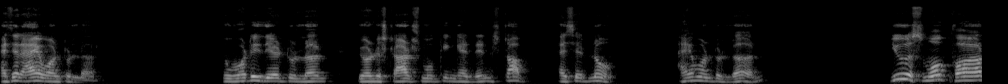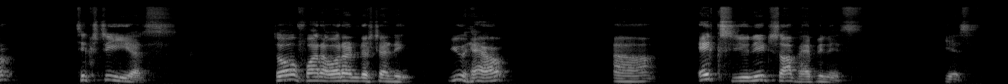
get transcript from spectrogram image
I said, I want to learn. So, what is there to learn? You want to start smoking and then stop? I said, No, I want to learn. You smoke for 60 years. So, for our understanding, you have uh, X units of happiness. Yes.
